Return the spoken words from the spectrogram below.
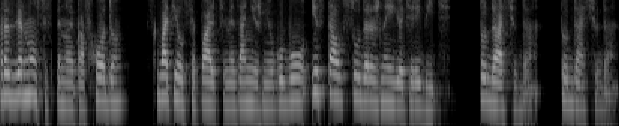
развернулся спиной ко входу, схватился пальцами за нижнюю губу и стал судорожно ее теребить. Туда-сюда, туда-сюда.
